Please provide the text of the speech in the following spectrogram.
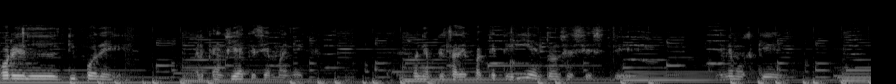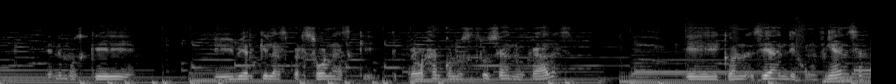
por el tipo de mercancía que se maneja es una empresa de paquetería, entonces este, tenemos que tenemos que eh, ver que las personas que, trabajan con nosotros sean honradas, eh, sean de confianza,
